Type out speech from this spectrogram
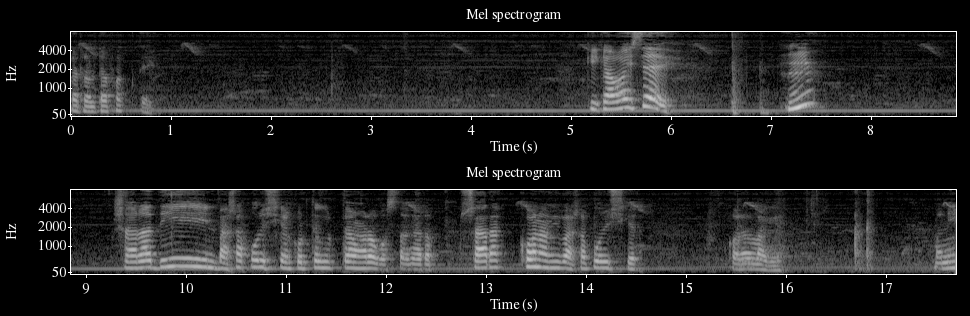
কাঁঠালটা পাকতে কি খাওয়াইছে হুম? সারাদিন বাসা পরিষ্কার করতে করতে আমার অবস্থা খারাপ। সারাক্ষণ আমি বাসা পরিষ্কার করা লাগে। মানে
